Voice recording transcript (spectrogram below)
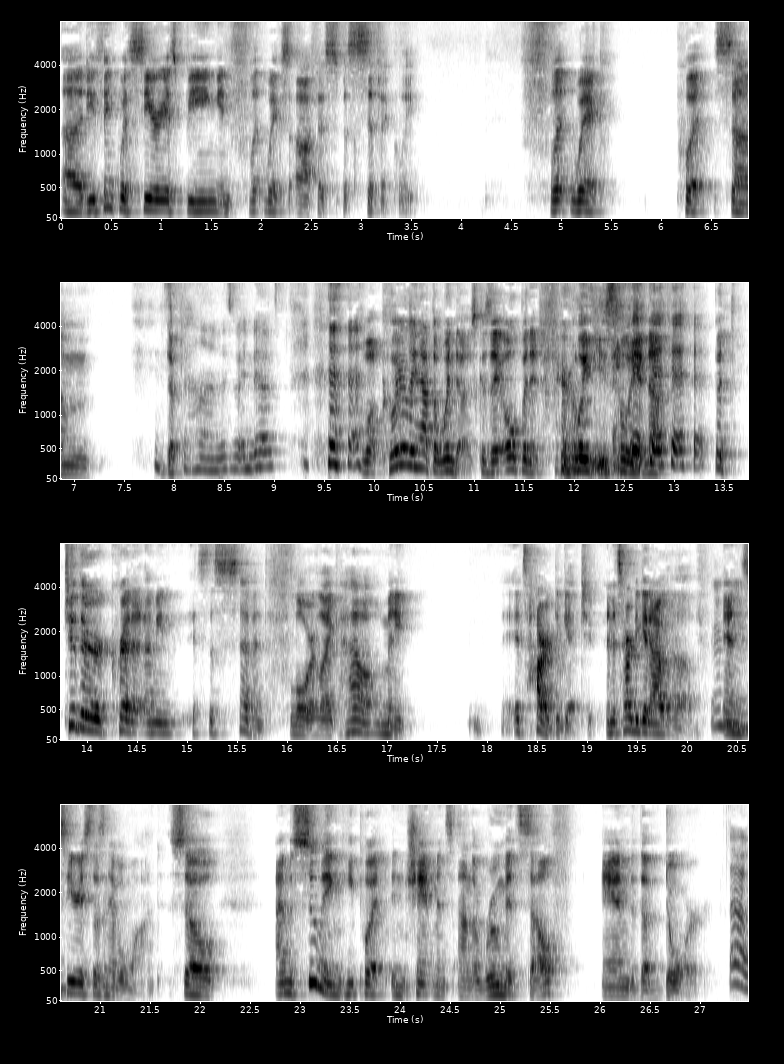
Uh, do you think with Sirius being in Flitwick's office specifically, Flitwick put some the Spell on his windows. well, clearly not the windows because they open it fairly easily enough. But to their credit, I mean, it's the seventh floor. Like, how many? It's hard to get to, and it's hard to get out of. And Mhm. Sirius doesn't have a wand, so I'm assuming he put enchantments on the room itself and the door. oh,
